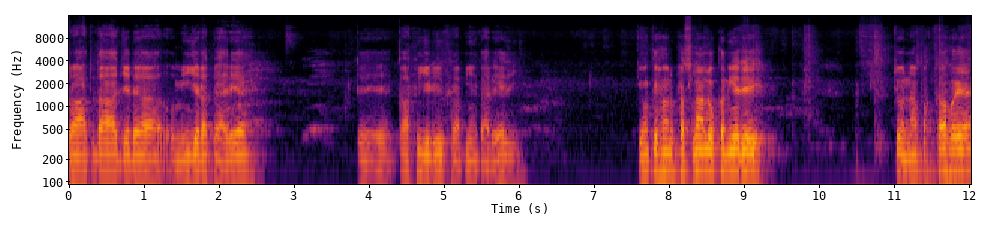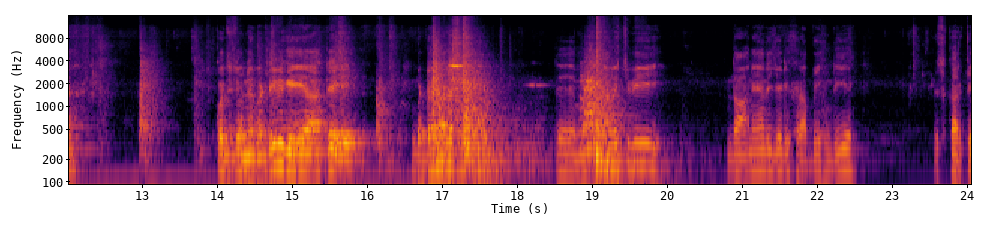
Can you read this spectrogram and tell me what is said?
ਰਾਤ ਦਾ ਜਿਹੜਾ ਉਹ ਮੀਂਹ ਜਿਹੜਾ ਪੈ ਰਿਹਾ ਹੈ, ਤੇ ਕਾਫੀ ਜਿਹੜੀ ਖਰਾਬੀਆਂ ਕਰ ਰਿਹਾ ਜੀ। ਕਿਉਂਕਿ ਹੁਣ ਫਸਲਾਂ ਲੋਕਾਂ ਦੀਆਂ ਜੇ, ਝੋਨਾ ਪੱਕਾ ਹੋਇਆ, ਕੁਝ ਝੋਨੇ ਵੱਢੀ ਵੀ ਗਏ ਆ ਤੇ ਵੱਢਣ ਵਾਲੇ ਤੇ ਮੰਡੀਆਂ ਵਿੱਚ ਵੀ ਦਾਣਿਆਂ ਦੀ ਜਿਹੜੀ ਖਰਾਬੀ ਹੁੰਦੀ ਹੈ ਇਸ ਕਰਕੇ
